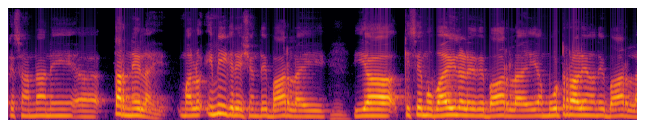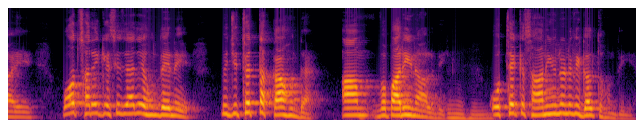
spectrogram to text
ਕਿਸਾਨਾਂ ਨੇ ਧਰਨੇ ਲਾਏ। ਮੰਨ ਲਓ ਇਮੀਗ੍ਰੇਸ਼ਨ ਦੇ ਬਾਹਰ ਲਾਏ ਜਾਂ ਕਿਸੇ ਮੋਬਾਈਲ ਵਾਲੇ ਦੇ ਬਾਹਰ ਲਾਏ ਜਾਂ ਮੋਟਰ ਵਾਲਿਆਂ ਦੇ ਬਾਹਰ ਲਾਏ। ਬਹੁਤ ਸਾਰੇ ਕੇਸਿਸ ਇਹੋ ਜਿਹੇ ਹੁੰਦੇ ਨੇ ਵੀ ਜਿੱਥੇ ਧੱਕਾ ਹੁੰਦਾ ਹੈ, ਆਮ ਵਪਾਰੀ ਨਾਲ ਵੀ। ਉੱਥੇ ਕਿਸਾਨ ਯੂਨੀਅਨ ਵੀ ਗਲਤ ਹੁੰਦੀ ਹੈ।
